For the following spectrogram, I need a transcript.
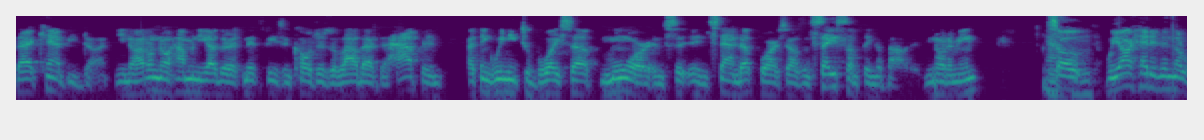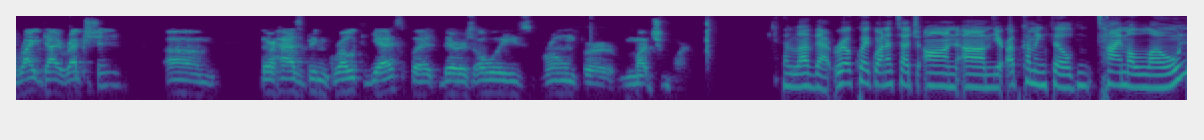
that can't be done. You know, I don't know how many other ethnicities and cultures allow that to happen. I think we need to voice up more and, and stand up for ourselves and say something about it. You know what I mean? Yeah. So Mhm. we are headed in the right direction. Um, there has been growth, yes, but there's always room for much more. I love that. Real quick, want to touch on um, your upcoming film, Time Alone,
